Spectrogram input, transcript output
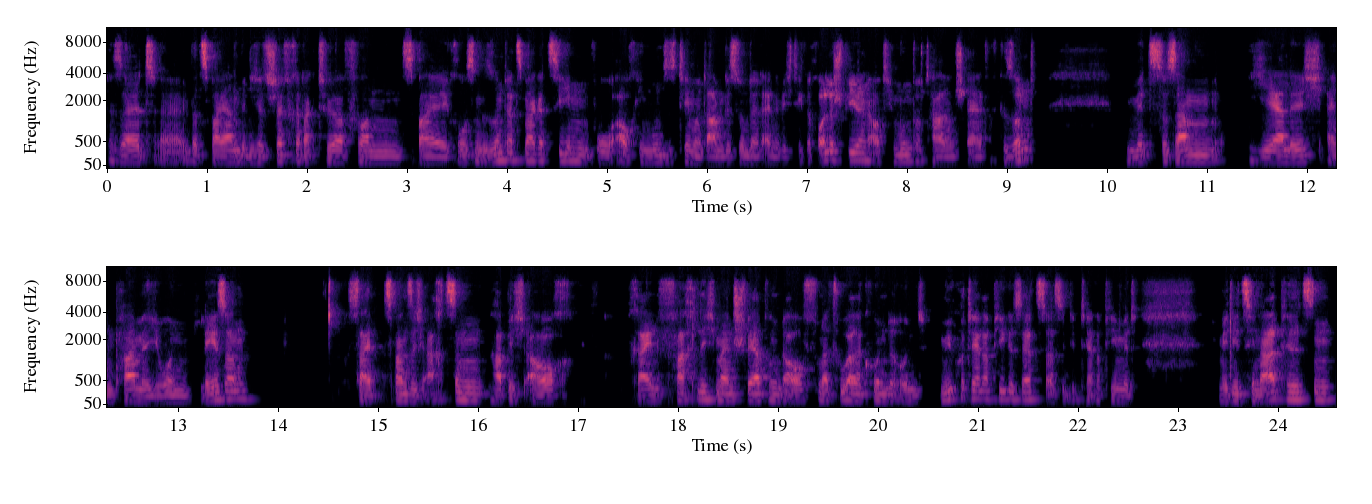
seit äh, über zwei Jahren bin ich jetzt Chefredakteur von zwei großen Gesundheitsmagazinen, wo auch Immunsystem und Darmgesundheit eine wichtige Rolle spielen, auch Immunportal und Schnell einfach gesund mit zusammen jährlich ein paar Millionen Lesern. Seit 2018 habe ich auch rein fachlich meinen Schwerpunkt auf Naturheilkunde und Mykotherapie gesetzt, also die Therapie mit Medizinalpilzen.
